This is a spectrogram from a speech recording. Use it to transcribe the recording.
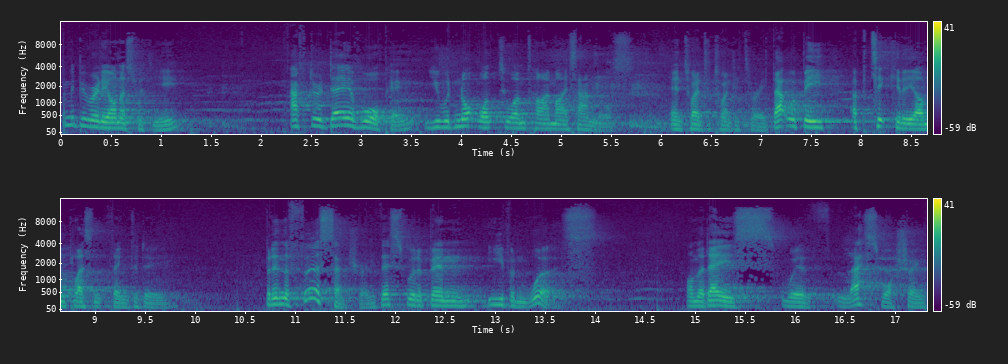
Let me be really honest with you. After a day of walking, you would not want to untie my sandals in 2023. That would be a particularly unpleasant thing to do. But in the first century, this would have been even worse. On the days with less washing,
